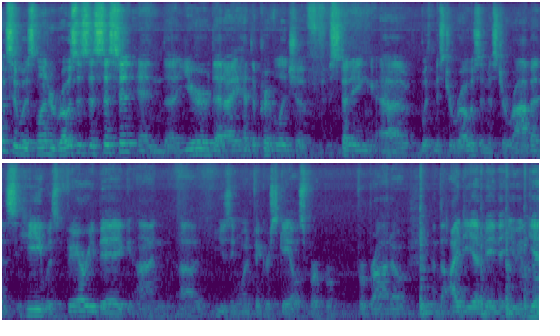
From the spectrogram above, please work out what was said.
Robbins, who was Leonard Rose's assistant, and the year that I had the privilege of studying uh, with Mr. Rose and Mr. Robbins, he was very big on uh, using one finger scales for vib- vibrato, and the idea being that you would get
